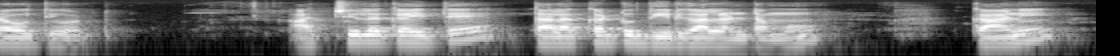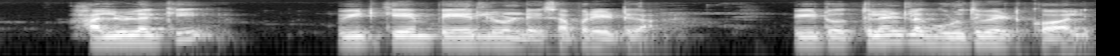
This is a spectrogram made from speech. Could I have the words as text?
రౌతి ఒత్తు అచ్చులకైతే తలకట్టు దీర్ఘాలంటాము. కానీ హల్లులకి వీటికి ఏం పేర్లు ఉండవు సపరేట్గా. వీటి ఒత్తులు ఇట్లా గుర్తుపెట్టుకోవాలి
